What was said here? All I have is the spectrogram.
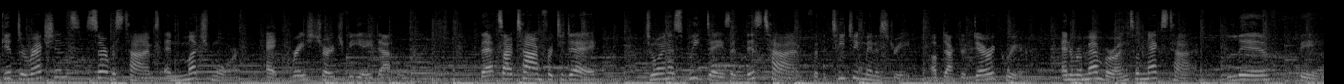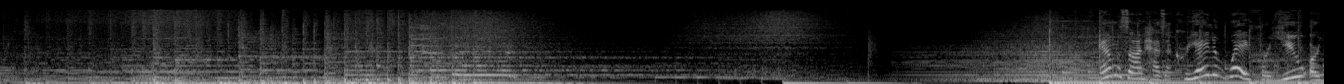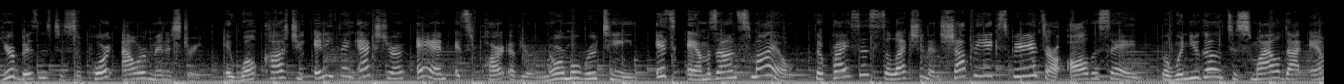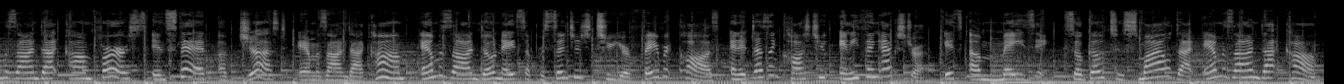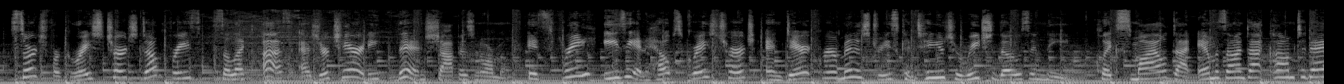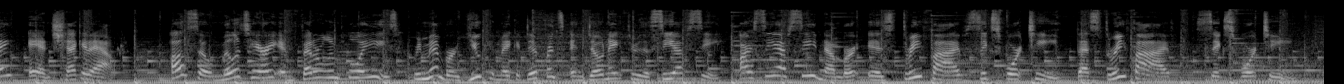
Get directions, service times, and much more at gracechurchva.org. That's our time for today. Join us weekdays at this time for the teaching ministry of Dr. Derek Grier. And remember, until next time, live big. Amazon has a creative way for you or your business to support our ministry. It won't cost you anything extra, and it's part of your normal routine. It's Amazon Smile. The prices, selection, and shopping experience are all the same. But when you go to smile.amazon.com first, instead of just Amazon.com, Amazon donates a percentage to your favorite cause, and it doesn't cost you anything extra. It's amazing. So go to smile.amazon.com, search for Grace Church Dumfries, select us as your charity, then shop as normal. It's free, easy, and helps Grace Church and Derek Grier Ministries continue to reach those in need. Click smile.amazon.com today and check it out. Also, military and federal employees, remember you can make a difference and donate through the CFC. Our CFC number is 35614. That's 35614.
